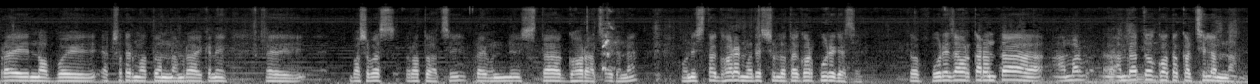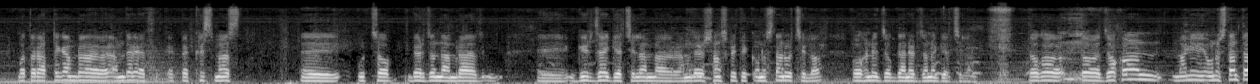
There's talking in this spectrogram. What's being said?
প্রায় নব্বই একশোটার মতন আমরা এখানে বসবাসরত আছি। প্রায় উনিশটা ঘর আছে এখানে। উনিশটা ঘরের মধ্যে ষোলোটা ঘর পুড়ে গেছে। তো পড়ে যাওয়ার কারণটা আমার আমরা তো গতকাল ছিলাম না। গত রাত থেকে আমরা আমাদের একটা ক্রিসমাস এই, উৎসবের জন্য আমরা গির্জায় গেছিলাম আর আমাদের সাংস্কৃতিক অনুষ্ঠানও ছিল, ওখানে যোগদানের জন্য গেছিলাম। তো তো যখন মানে অনুষ্ঠানটা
